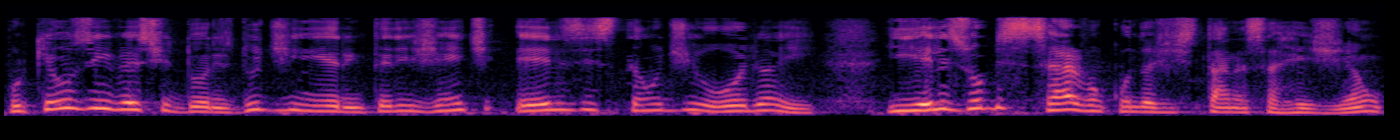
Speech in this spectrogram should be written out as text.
Porque os investidores do dinheiro inteligente, eles estão de olho aí. E eles observam quando a gente está nessa região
